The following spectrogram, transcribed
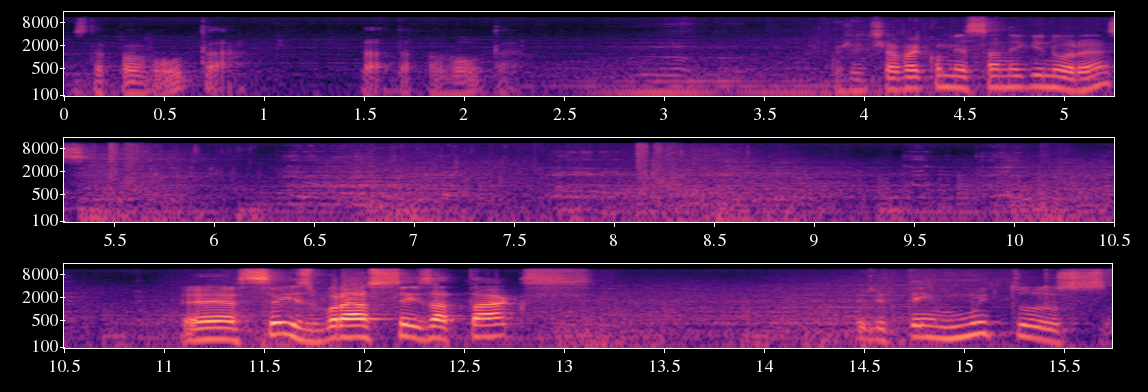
Mas dá pra voltar. Dá, dá pra voltar. A gente já vai começar na ignorância. É, seis braços, seis ataques. Ele tem muitos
